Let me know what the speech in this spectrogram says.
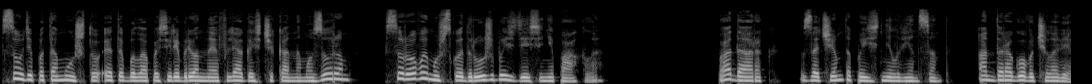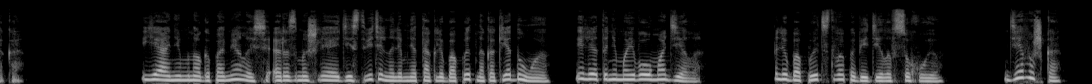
Судя по тому, что это была посеребренная фляга с чеканным узором, суровой мужской дружбы здесь и не пахло. «Подарок», — зачем-то пояснил Винсент, — «от дорогого человека». Я немного помялась, размышляя, действительно ли мне так любопытно, как я думаю, или это не моего ума дело. Любопытство победило в сухую. «Девушка?» —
